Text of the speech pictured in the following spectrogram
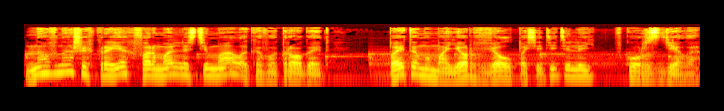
но в наших краях формальности мало кого трогает, поэтому майор ввел посетителей в курс дела.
